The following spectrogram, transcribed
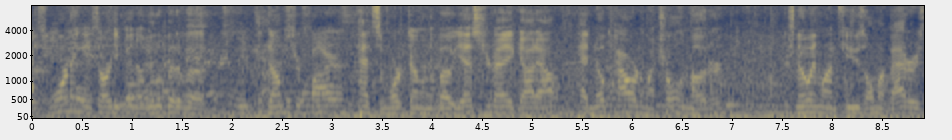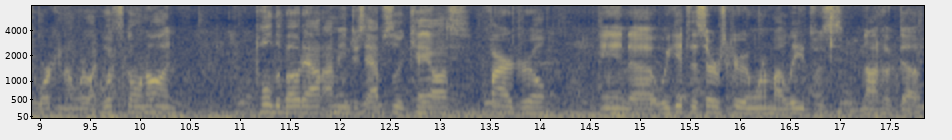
This morning it's already been a little bit of a, a dumpster fire. Had some work done on the boat yesterday, got out, had no power to my trolling motor. There's no inline fuse, all my batteries are working on. We're like, what's going on? Pulled the boat out, I mean, just absolute chaos, fire drill. And uh, we get to the service crew and one of my leads was not hooked up.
